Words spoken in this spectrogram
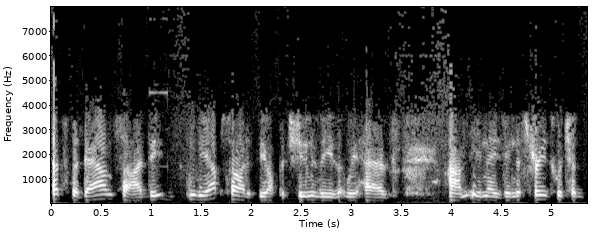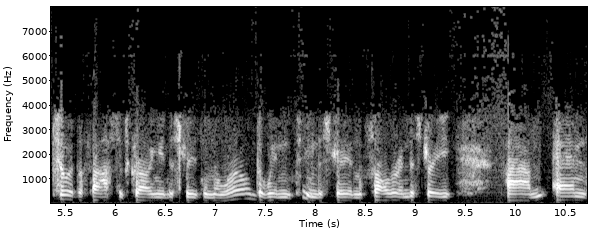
that's the downside. The, the upside is the opportunity that we have um, in these industries, which are two of the fastest growing industries in the world, the wind industry and the solar industry. Um, and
